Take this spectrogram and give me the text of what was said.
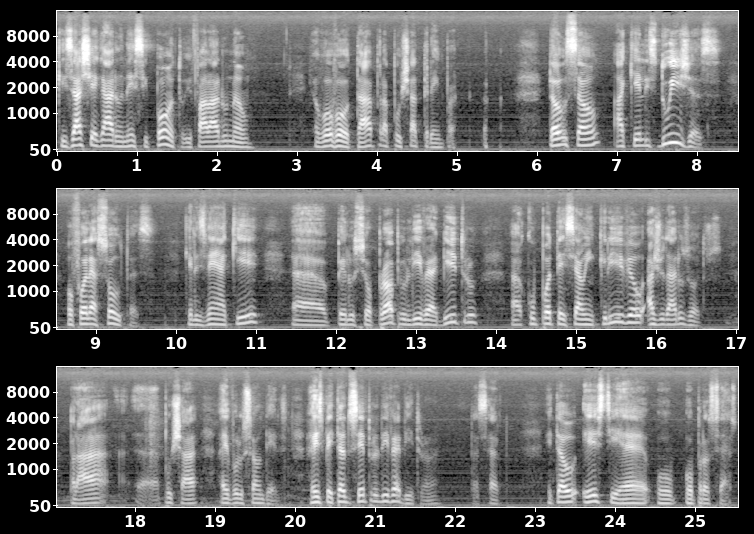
que já chegaram nesse ponto e falaram não. Eu vou voltar para puxar trempa. Então são aqueles duijas, ou folhas soltas, que eles vêm aqui uh, pelo seu próprio livre-arbítrio, uh, com potencial incrível, ajudar os outros para uh, puxar a evolução deles. Respeitando sempre o livre-arbítrio, né? Tá certo? Então, este é o, o processo.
